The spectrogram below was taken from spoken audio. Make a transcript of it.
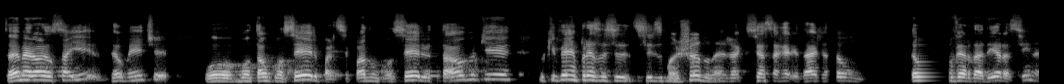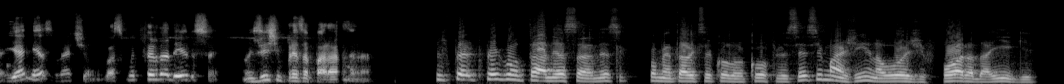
Então é melhor eu sair realmente ou montar um conselho, participar de um conselho e tal, do que, do que ver a empresa se, se desmanchando, né? já que se essa realidade é tão, tão verdadeira assim, né? e é mesmo, né, tio? Um negócio muito verdadeiro isso aí. Não existe empresa parada, né? Deixa eu perguntar nessa, nesse comentário que você colocou, filho, você se imagina hoje fora da IG,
